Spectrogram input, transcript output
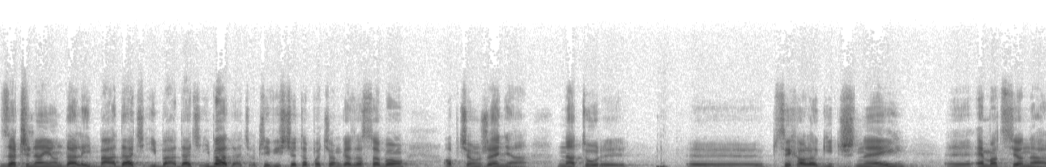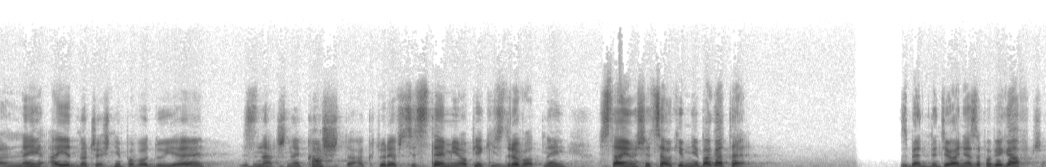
zaczynają dalej badać i badać i badać. Oczywiście to pociąga za sobą obciążenia natury e, psychologicznej, e, emocjonalnej, a jednocześnie powoduje znaczne koszta, które w systemie opieki zdrowotnej stają się całkiem niebagatelne. Zbędne działania zapobiegawcze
